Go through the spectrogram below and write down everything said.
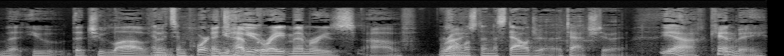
that you that you love And it's important and you have you. great memories of. There's almost a nostalgia attached to it. yeah, can be.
